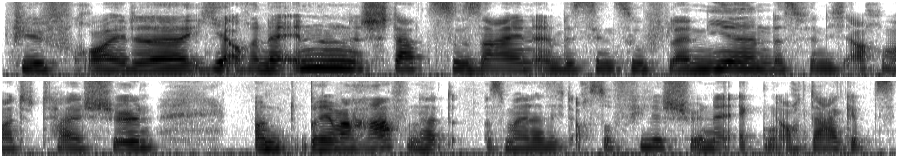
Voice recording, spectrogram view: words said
viel Freude, hier auch in der Innenstadt zu sein, ein bisschen zu flanieren. Das finde ich auch immer total schön. Und Bremerhaven hat aus meiner Sicht auch so viele schöne Ecken. Auch da gibt es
